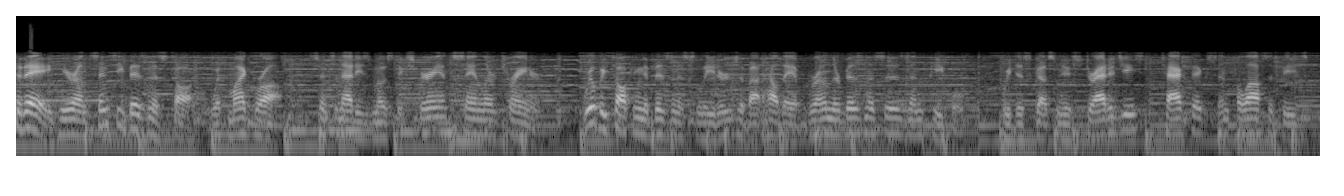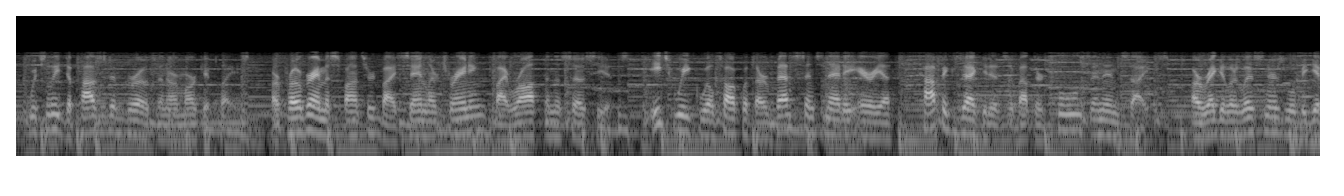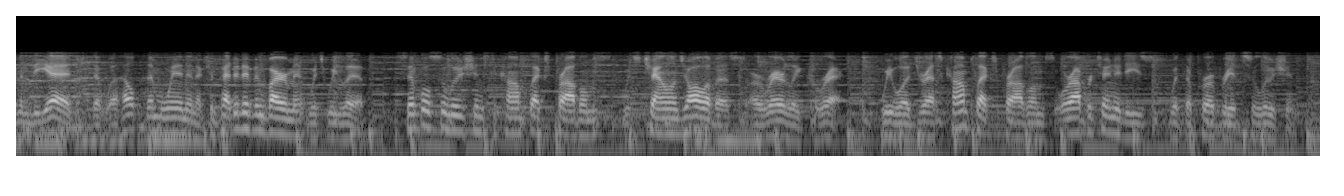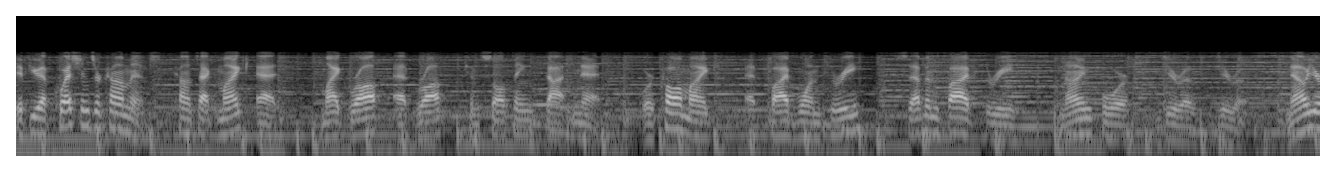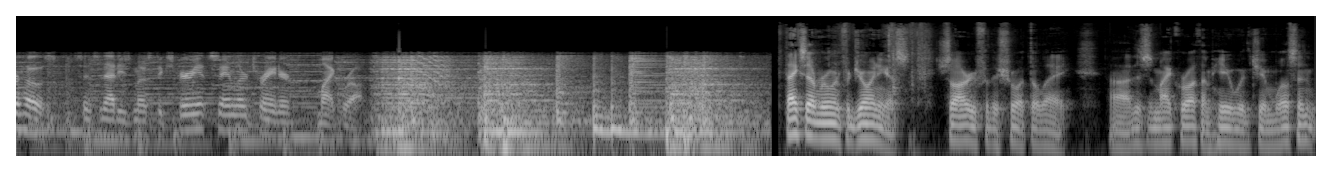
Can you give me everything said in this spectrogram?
Today, here on Cincy Business Talk with Mike Roth, Cincinnati's most experienced Sandler trainer. We'll be talking to business leaders about how they have grown their businesses and people. We discuss new strategies, tactics, and philosophies which lead to positive growth in our marketplace. Our program is sponsored by Sandler Training by Roth and Associates. Each week we'll talk with our best Cincinnati area top executives about their tools and insights. Our regular listeners will be given the edge that will help them win in a competitive environment which we live. Simple solutions to complex problems, which challenge all of us, are rarely correct. We will address complex problems or opportunities with appropriate solutions. If you have questions or comments, contact Mike at Mike Roth at rothconsulting.net or call Mike at 513 753 9400. Now, your host, Cincinnati's most experienced Sandler trainer, Mike Roth. Thanks everyone for joining us. Sorry for the short delay. Uh, this is Mike Roth. I'm here with Jim Wilson.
